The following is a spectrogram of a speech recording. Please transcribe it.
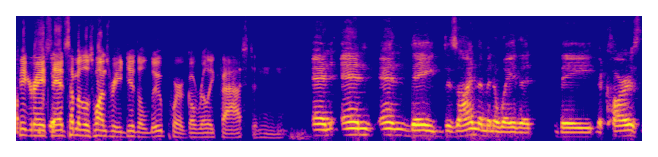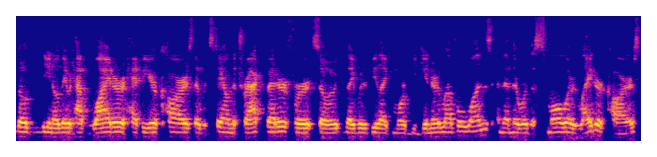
figure eights. They had some of those ones where you do the loop where it go really fast and and and and they designed them in a way that they the cars the you know they would have wider heavier cars that would stay on the track better for so they would be like more beginner level ones and then there were the smaller lighter cars.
